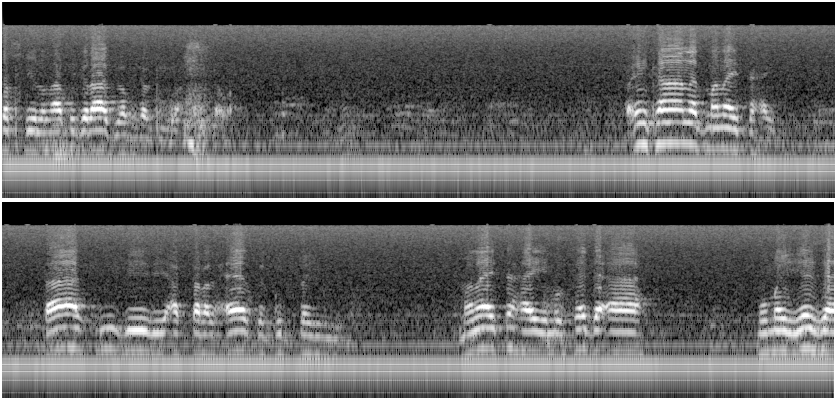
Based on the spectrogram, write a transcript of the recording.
tafsiilhaa ku jiraa jawaabu shardiga in kaanad manay tahay taas dhiigeedii aktar alxeerka gudbay manay tahay mubtadaa mumayaza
